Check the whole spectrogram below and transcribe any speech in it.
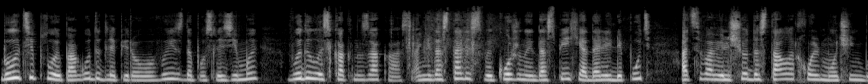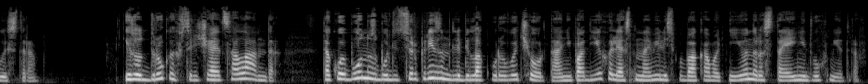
было тепло, и погода для первого выезда после зимы выдалась как на заказ. Они достали свои кожаные доспехи и одолели путь от Свавельщо до Сталлархольма очень быстро. И тут вдруг их встречает Саландер. Такой бонус будет сюрпризом для белокурого черта. Они подъехали и остановились по бокам от нее на расстоянии двух метров.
